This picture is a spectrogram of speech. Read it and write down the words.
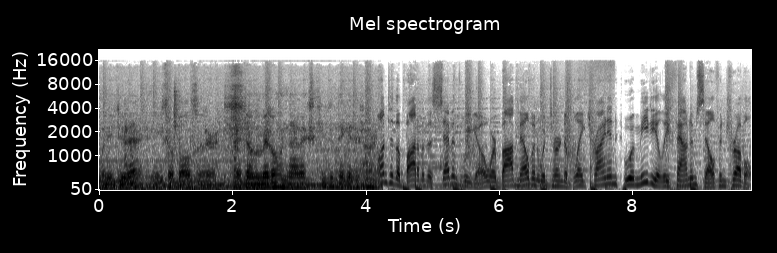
when you do that, you throw balls that are right down the middle and not executed, they get hit hard. On to the bottom of the seventh we go, where Bob Melvin would turn to Blake Treinen, who immediately found himself in trouble.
